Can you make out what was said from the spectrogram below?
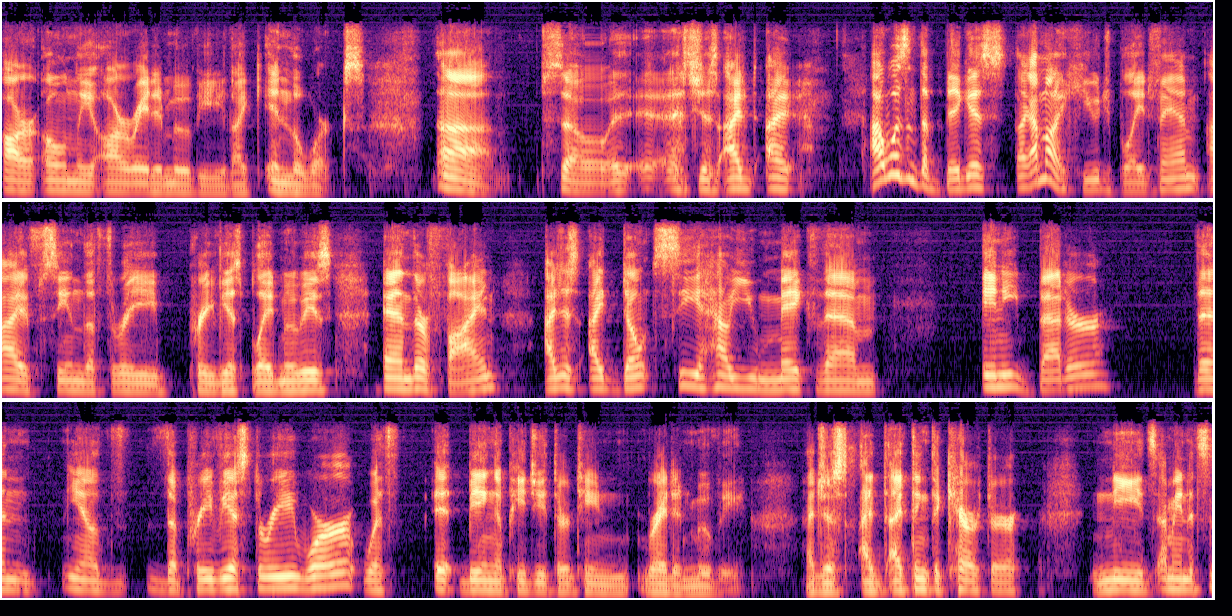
our only R-rated movie like in the works. Um, so it, it's just I I I wasn't the biggest like I'm not a huge Blade fan. I've seen the three previous Blade movies and they're fine. I just I don't see how you make them any better than you know th- the previous three were with it being a PG-13 rated movie. I just I I think the character needs I mean it's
